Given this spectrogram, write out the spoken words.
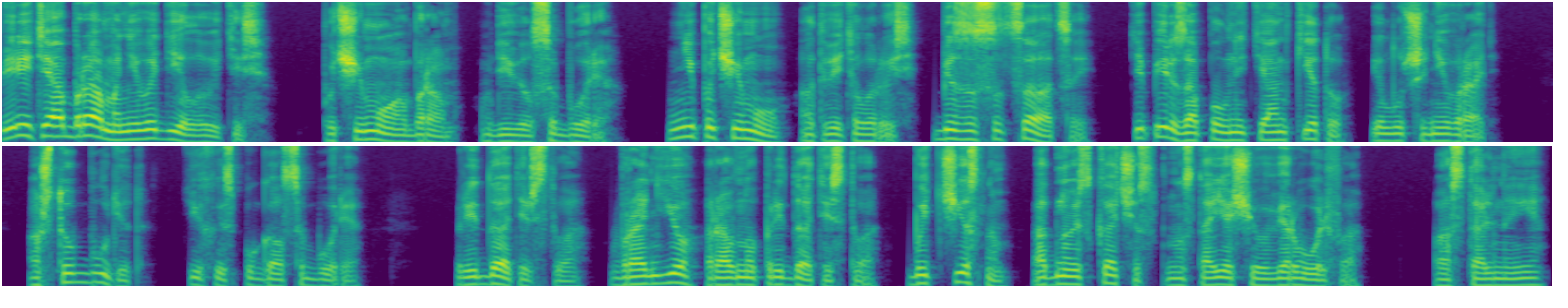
Берите Абрама, не выделывайтесь. Почему Абрам? Удивился Боря. Не почему, ответил Рысь, без ассоциаций. Теперь заполните анкету и лучше не врать. А что будет? Тихо испугался Боря. Предательство. Вранье равно предательство. Быть честным Одно из качеств настоящего Вервольфа. А остальные?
